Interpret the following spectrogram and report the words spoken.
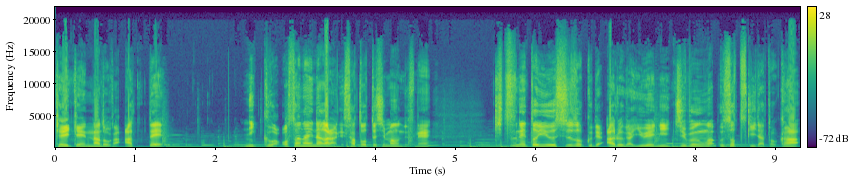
経験などがあってニックは幼いながらに悟ってしまうんですね。狐という種族であるがゆえに自分は嘘つきだとか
